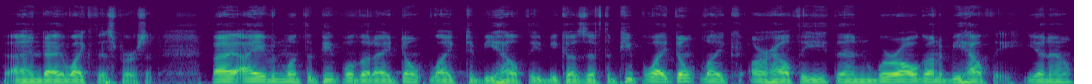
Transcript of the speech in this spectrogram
And I like this person. But I even want the people that I don't like to be healthy because if the people I don't like are healthy, then we're all going to be healthy, you know?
